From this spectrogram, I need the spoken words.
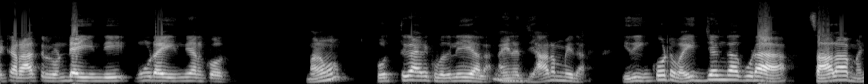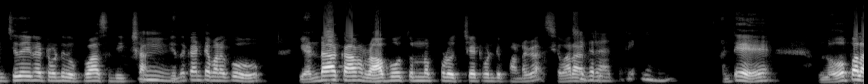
ఇంకా రాత్రి రెండు అయ్యింది మూడు అయ్యింది అనుకోవద్దు. మనము పూర్తిగా ఆయనకు వదిలేయాలి ఆయన. ధ్యానం మీద. ఇది ఇంకోటి వైద్యంగా కూడా చాలా మంచిదైనటువంటిది ఉపవాస దీక్ష. ఎందుకంటే మనకు ఎండాకాలం రాబోతున్నప్పుడు వచ్చేటువంటి పండగ శివరాత్రి. అంటే లోపల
